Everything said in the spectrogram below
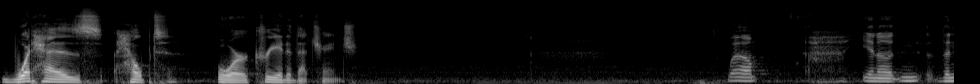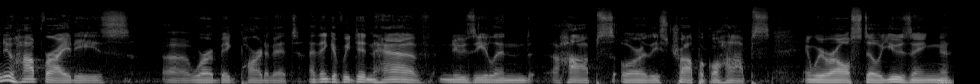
what has helped or created that change? Well, you know, n- the new hop varieties uh, were a big part of it. I think if we didn't have New Zealand hops or these tropical hops, and we were all still using,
